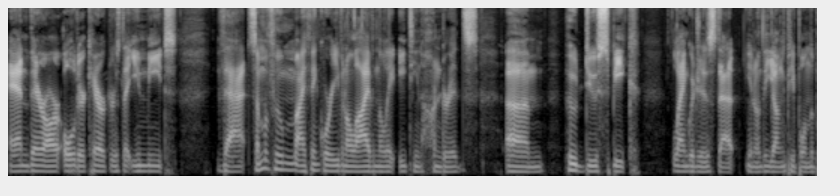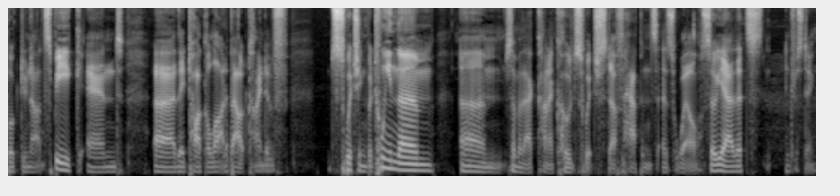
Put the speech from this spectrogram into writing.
and there are older characters that you meet that some of whom I think were even alive in the late 1800s, um, who do speak languages that you know the young people in the book do not speak, and uh, they talk a lot about kind of switching between them. Um, some of that kind of code switch stuff happens as well. So yeah, that's interesting.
